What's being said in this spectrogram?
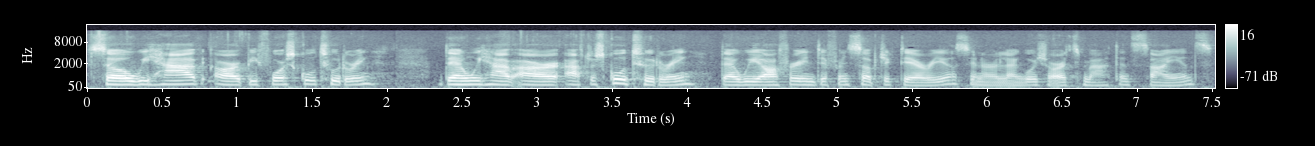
So we have our before school tutoring, then we have our after school tutoring that we offer in different subject areas in our language arts, math, and science.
